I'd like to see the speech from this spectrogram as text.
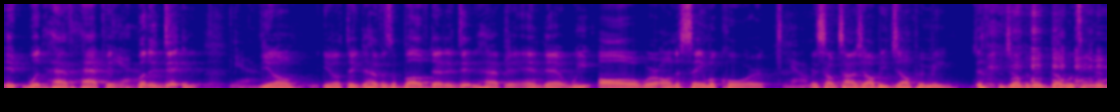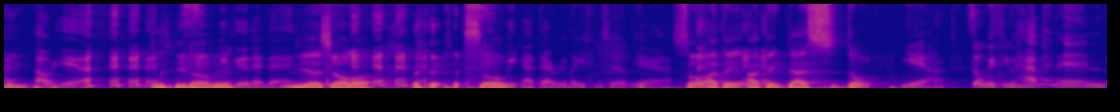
it would have happened Yeah. but it didn't Yeah. you know you know think the heavens above that it didn't happen and that we all were on the same accord Yeah. and sometimes y'all be jumping me jumping and double teaming me Oh yeah, you know what I mean good at that. yes y'all are so We got that relationship. Yeah. so I think I think that's dope Yeah. So if you having an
